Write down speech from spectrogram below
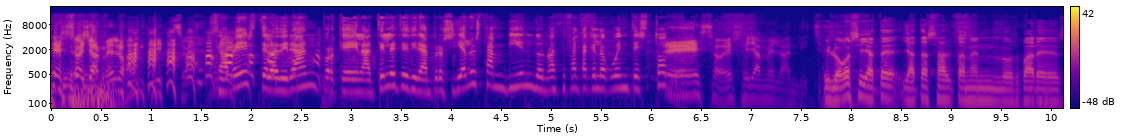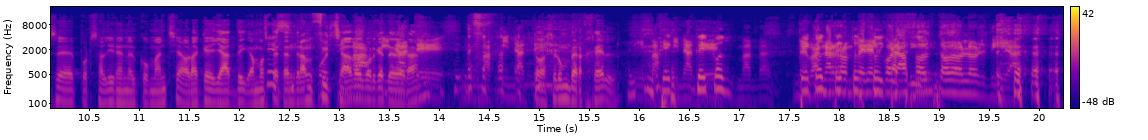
eso ya me lo han dicho. ¿Sabes? Te lo dirán porque en la tele te dirán, pero si ya lo están viendo, no hace falta que lo cuentes todo. Eso, eso ya me lo han dicho. Y luego si ya te, ya te asaltan en los bares eh, por salir en el Comanche, ahora que ya digamos te tendrán Pues fichado porque te verán. imagínate. Te va a ser un vergel. Imagínate. qué con- me van a contento romper el estoy, corazón Caprile. todos los días.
